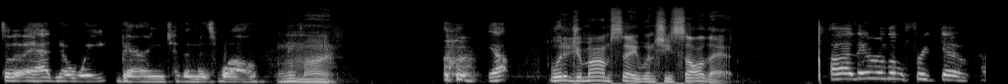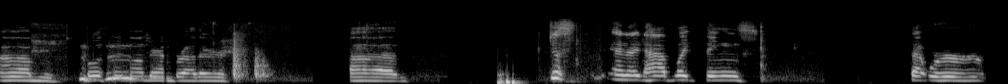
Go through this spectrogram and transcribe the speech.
So that they had no weight bearing to them as well. Oh, my. yeah. What did your mom say when she saw that? Uh, they were a little freaked out. Um, both my mom and brother. Um, just and I'd have like things that were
